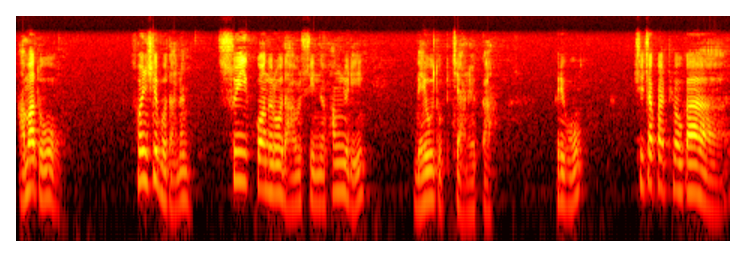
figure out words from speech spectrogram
아마도 손실보다는 수익권으로 나올 수 있는 확률이 매우 높지 않을까. 그리고 실적 발표가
